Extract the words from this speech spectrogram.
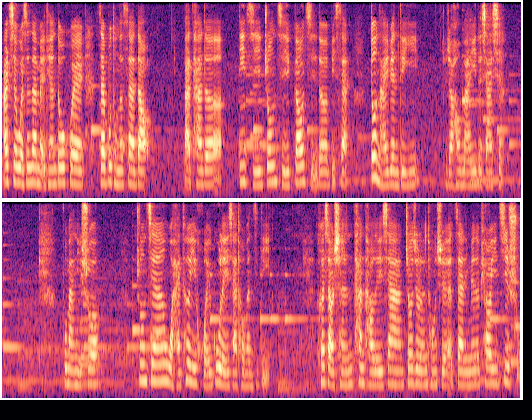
而且我现在每天都会在不同的赛道，把它的低级、中级、高级的比赛都拿一遍第一，然后满意的下线。不瞒你说，中间我还特意回顾了一下《头文字 D》，和小陈探讨了一下周杰伦同学在里面的漂移技术。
